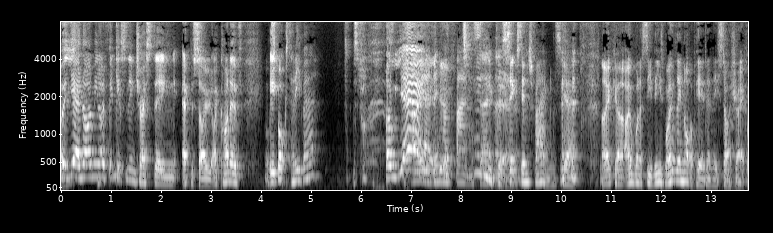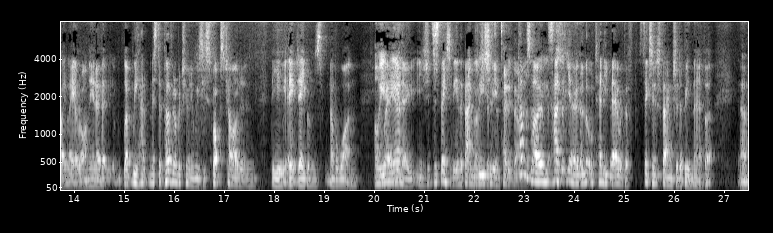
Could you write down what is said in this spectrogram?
But yeah, no, I mean, I think it's an interesting episode. I kind of. it- Spock's teddy bear, oh yeah, Oh yeah, they have fangs, don't they? six-inch fangs. Yeah. Like uh, I want to see these. Why have they not appeared in the Star Trek like later on? You know, that like we had missed a perfect opportunity. We see Spock's childhood in the H. Abrams number one. Oh, yeah, where, yeah. You know, you should just basically in the background. Unleashes should be- the teddy bear Comes home, has you know the little teddy bear with the six-inch fang should have been there, but uh,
